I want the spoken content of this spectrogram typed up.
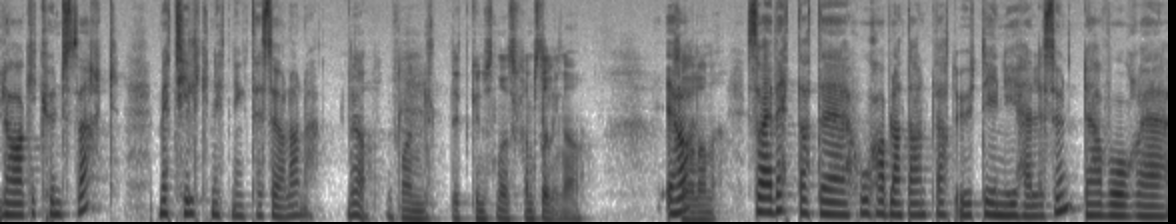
lage kunstverk med tilknytning til Sørlandet. Ja, vi får en litt, litt kunstnerisk fremstilling av Ja, Sørlandet. Så jeg vet at eh, hun har bl.a. vært ute i Ny-Hellesund, der hvor eh,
